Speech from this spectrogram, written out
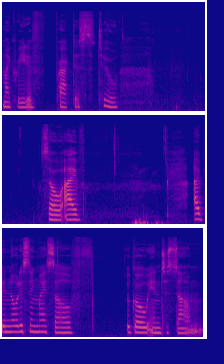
my creative practice too. So I've I've been noticing myself go into some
